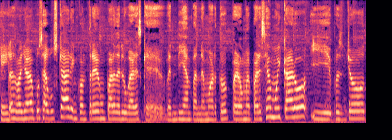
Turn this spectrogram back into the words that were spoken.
Entonces bueno, yo me puse a buscar y encontré un par de lugares que vendían pan de muerto, pero me parecía muy caro y pues yo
